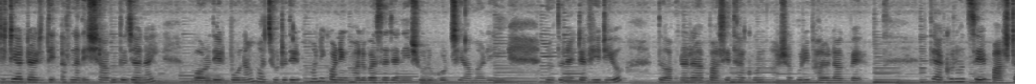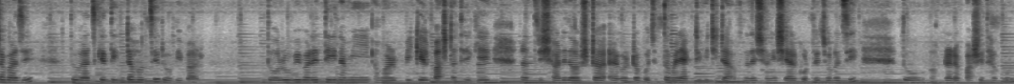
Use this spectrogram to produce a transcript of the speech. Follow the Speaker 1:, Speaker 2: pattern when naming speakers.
Speaker 1: GTR ডায়েরিতে আপনাদের স্বাগত জানাই। বড়দের প্রণাম আর ছোটদের অনেক অনেক ভালোবাসা জানিয়ে শুরু করছি আমার এই নতুন একটা ভিডিও। তো আপনারা পাশে থাকুন, আশা করি ভালো লাগবে। তো এখন হচ্ছে পাঁচটা বাজে। তো আজকে দিনটা হচ্ছে রবিবার। তো রবিবারের দিন আমি আমার বিকেল পাঁচটা থেকে রাত্রি সাড়ে দশটা, এগারোটা পর্যন্ত আমার অ্যাক্টিভিটিটা আপনাদের সঙ্গে শেয়ার করতে চলেছি। তো আপনারা পাশে থাকুন।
